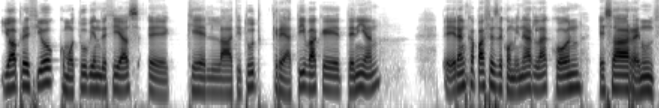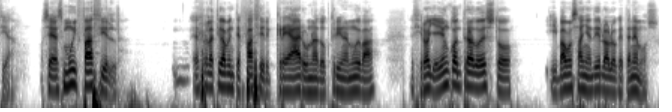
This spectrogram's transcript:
Yo aprecio, como tú bien decías, eh, que la actitud creativa que tenían eran capaces de combinarla con esa renuncia. O sea, es muy fácil, es relativamente fácil crear una doctrina nueva, decir, oye, yo he encontrado esto y vamos a añadirlo a lo que tenemos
